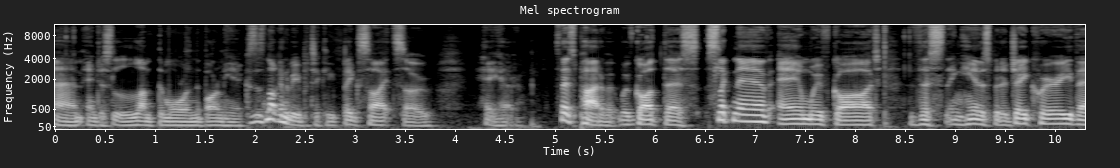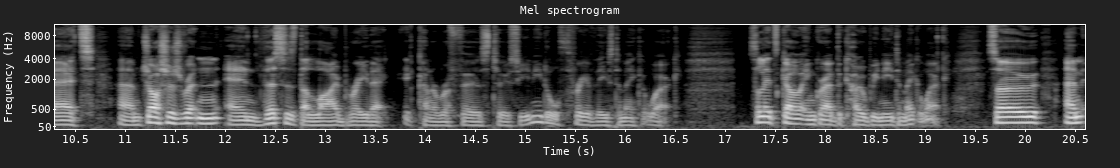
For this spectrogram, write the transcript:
um, and just lump them all in the bottom here because it's not going to be a particularly big site. So hey ho. So that's part of it. We've got this slick nav and we've got this thing here, this bit of jQuery that um, Josh has written, and this is the library that it kind of refers to. So you need all three of these to make it work. So let's go and grab the code we need to make it work. So um,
